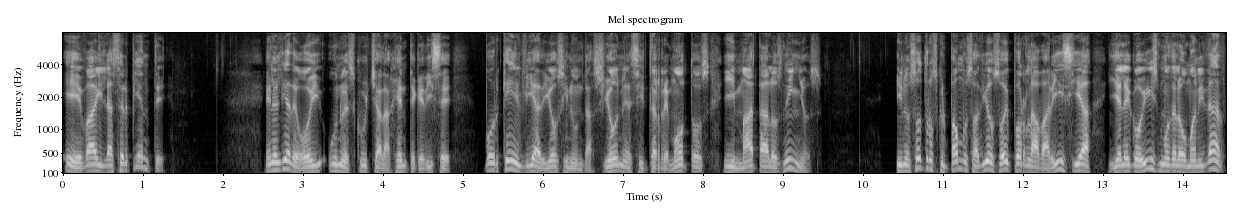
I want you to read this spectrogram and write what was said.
Eva y la serpiente. En el día de hoy uno escucha a la gente que dice, ¿por qué envía Dios inundaciones y terremotos y mata a los niños? Y nosotros culpamos a Dios hoy por la avaricia y el egoísmo de la humanidad.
